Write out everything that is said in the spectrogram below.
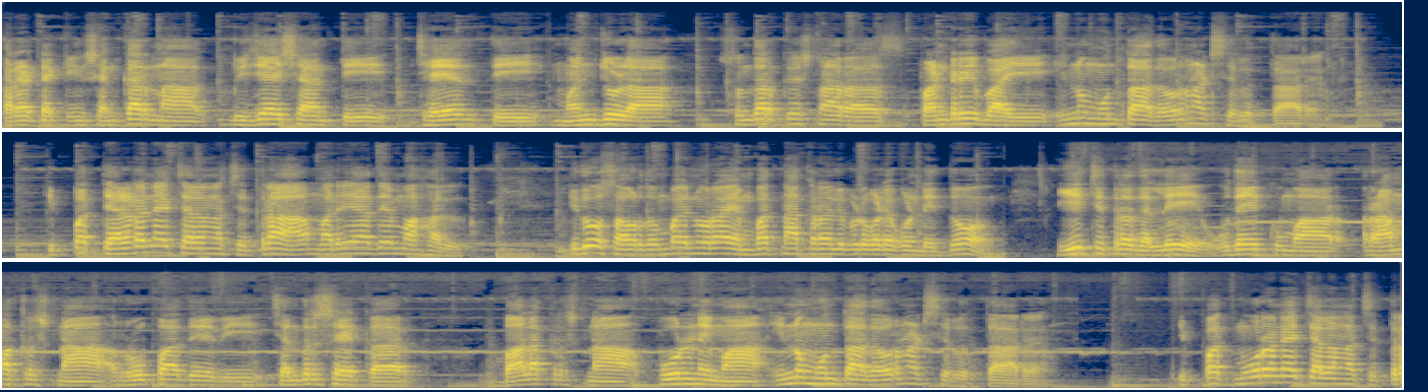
ಕರಾಟೆ ಕಿಂಗ್ ಶಂಕರ್ ನಾಗ್ ವಿಜಯಶಾಂತಿ ಜಯಂತಿ, ಮಂಜುಳಾ ಸುಂದರ್ ಕೃಷ್ಣ ರಸ್, ಪಂಡ್ರಿಬಾಯಿ ಇನ್ನು ಮುಂತಾದವರು ನಟಿಸಿರುತ್ತಾರೆ. ಇಪ್ಪತ್ತೆರಡನೇ ಚಲನಚಿತ್ರ ಮರ್ಯಾದೆ ಮಹಲ್. ಇದು ಸಾವಿರದ ಒಂಬೈನೂರ ಎಂಬತ್ನಾಲ್ಕರಲ್ಲಿ ಬಿಡುಗಡೆಗೊಂಡಿದ್ದು. ಈ ಚಿತ್ರದಲ್ಲಿ ಉದಯ್ ಕುಮಾರ್, ರಾಮಕೃಷ್ಣ ರೂಪಾದೇವಿ ಚಂದ್ರಶೇಖರ್ ಬಾಲಕೃಷ್ಣ ಪೂರ್ಣಿಮಾ ಇನ್ನು ಮುಂತಾದವರು ನಟಿಸಿರುತ್ತಾರೆ. ಇಪ್ಪತ್ತ್ಮೂರನೇ ಚಲನಚಿತ್ರ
